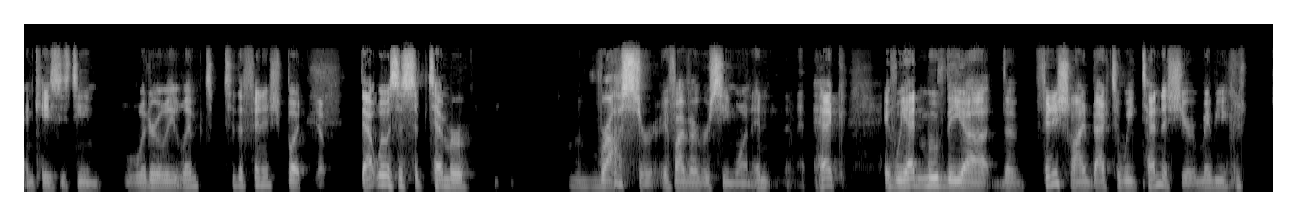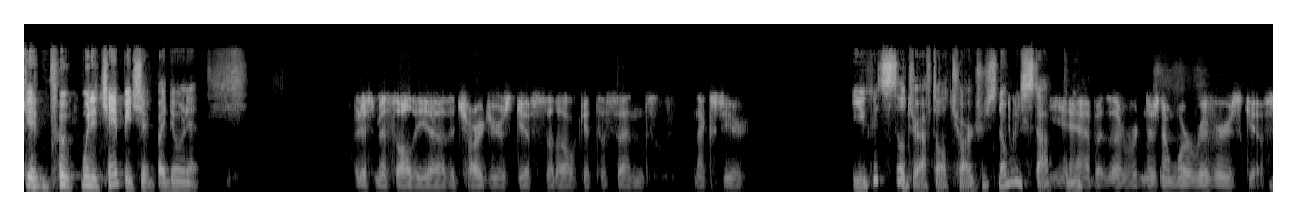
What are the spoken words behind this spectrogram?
and Casey's team literally limped to the finish. But Yep. that was a September roster if I've ever seen one. And heck, if we hadn't moved the uh the finish line back to week ten this year, maybe you could get win a championship by doing it. I just miss all the uh, the Chargers gifts that I'll get to send next year. You could still draft all Chargers. Nobody's stopped. you. Yeah, but the, there's no more Rivers gifts.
